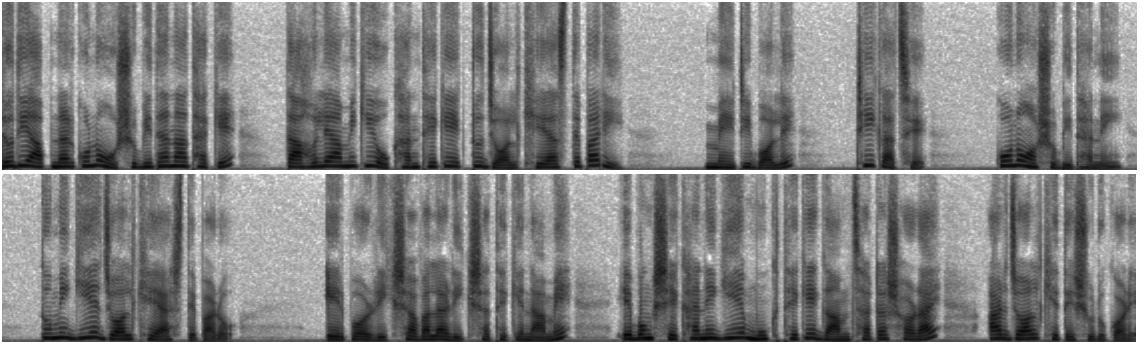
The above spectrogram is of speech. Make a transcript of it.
যদি আপনার কোনো অসুবিধা না থাকে, তাহলে আমি কি ওখান থেকে একটু জল খেয়ে আসতে পারি? মেয়েটি বলে, ঠিক আছে, কোনো অসুবিধা নেই, তুমি গিয়ে জল খেয়ে আসতে পারো। এরপর রিকশাওয়ালা রিকশা থেকে নামে এবং সেখানে গিয়ে মুখ থেকে গামছাটা সরায় আর জল খেতে শুরু করে।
